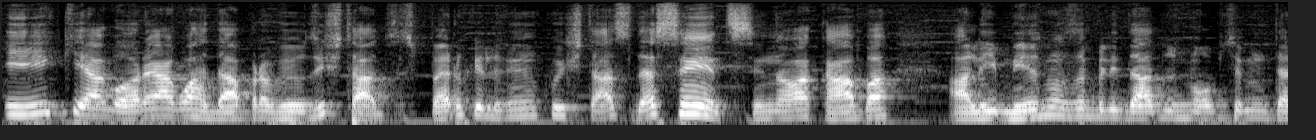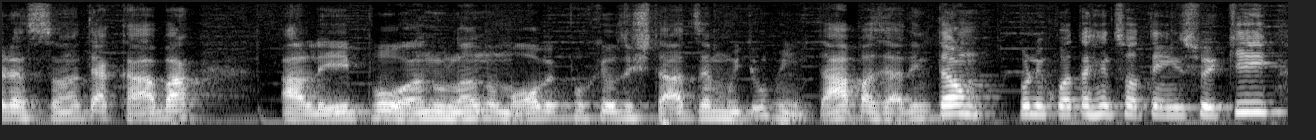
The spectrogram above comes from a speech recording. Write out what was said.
e que agora é aguardar para ver os status. Espero que ele venha com status decentes, senão acaba ali mesmo as habilidades dos mobs sendo interessante, acaba ali, pô, anulando o mob porque os status é muito ruim, tá, rapaziada? Então, por enquanto a gente só tem isso aqui,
